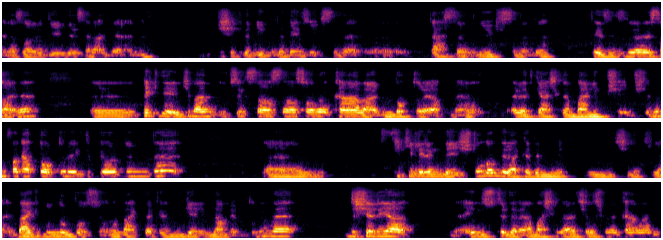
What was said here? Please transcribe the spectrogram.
En azından öyle diyebiliriz herhalde yani. Bir şekilde birbirine benziyor ikisinde e, dersler alınıyor, ikisinde de tez yazılıyor vesaire. E, peki diyelim ki ben yüksek lisanstan sonra karar verdim doktora yapmaya. Evet gerçekten benlik bir şeymiş dedim. Fakat doktora gidip gördüğümde e, fikirlerim değişti. Olabilir akademi içindeki yani belki bulunduğum pozisyonda belki de akademinin genelinden memnunum ve dışarıya endüstride veya başka bir yerde çalışmaya karar verdim.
